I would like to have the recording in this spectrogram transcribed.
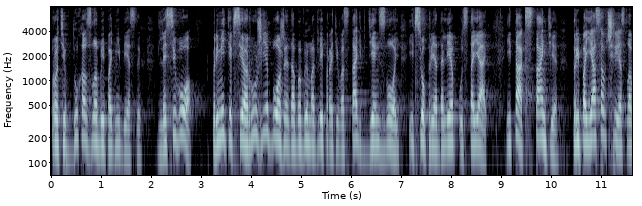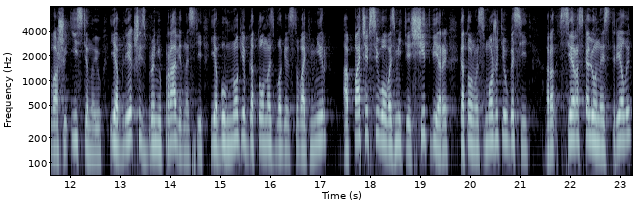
против духов злобы поднебесных. Для сего примите все оружие Божие, дабы вы могли противостать в день злой и все преодолев устоять. Итак, станьте, припоясав чресла ваши истинную и облегшись броню праведности и обув ноги в готовность благовествовать мир, а паче всего возьмите щит веры, которым вы сможете угасить все раскаленные стрелы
